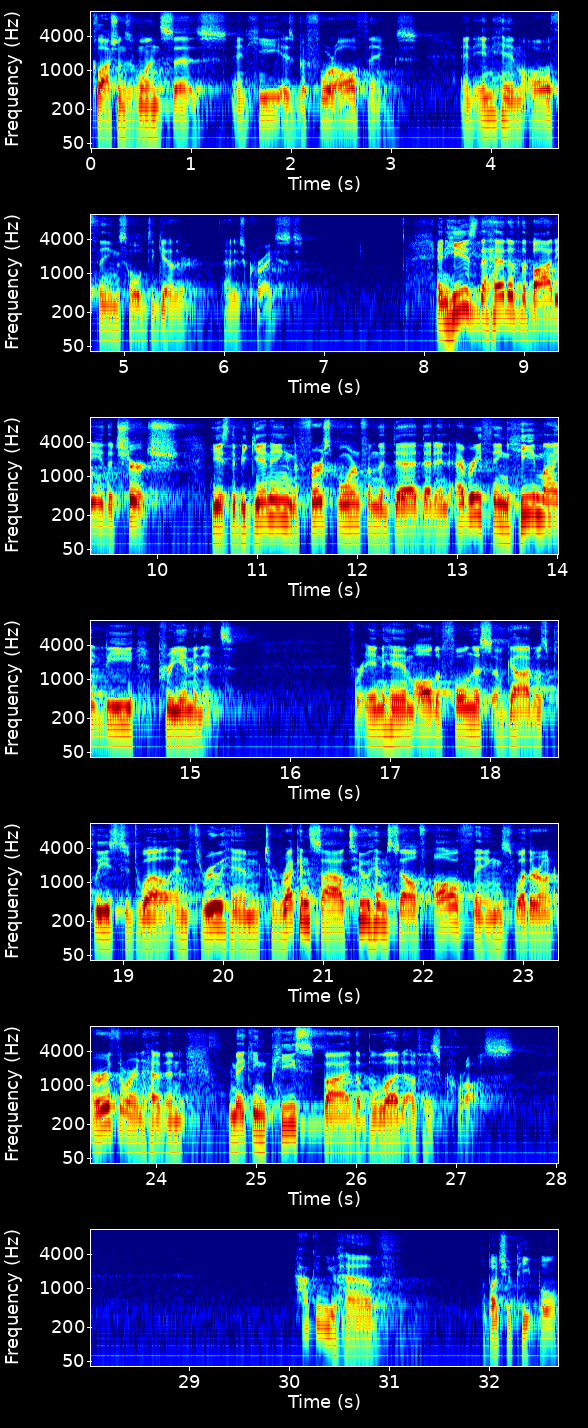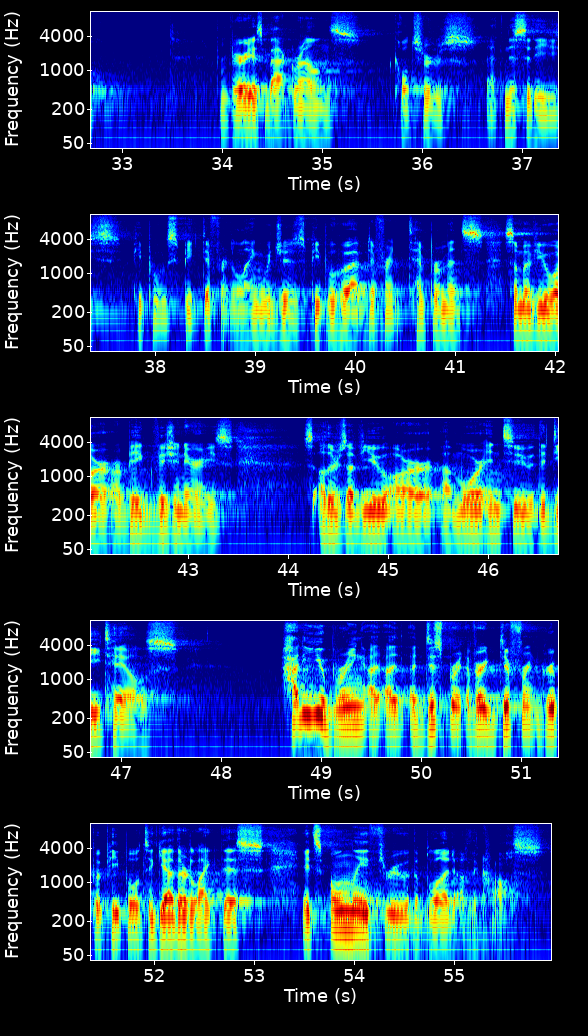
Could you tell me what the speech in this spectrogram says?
Colossians 1 says, And he is before all things, and in him all things hold together. That is Christ. And he is the head of the body, the church. He is the beginning, the firstborn from the dead, that in everything he might be preeminent. For in him all the fullness of God was pleased to dwell, and through him to reconcile to himself all things, whether on earth or in heaven, making peace by the blood of his cross. How can you have a bunch of people from various backgrounds, cultures, ethnicities, people who speak different languages, people who have different temperaments. Some of you are, are big visionaries, so others of you are uh, more into the details. How do you bring a, a, a disparate, a very different group of people together like this? It's only through the blood of the cross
